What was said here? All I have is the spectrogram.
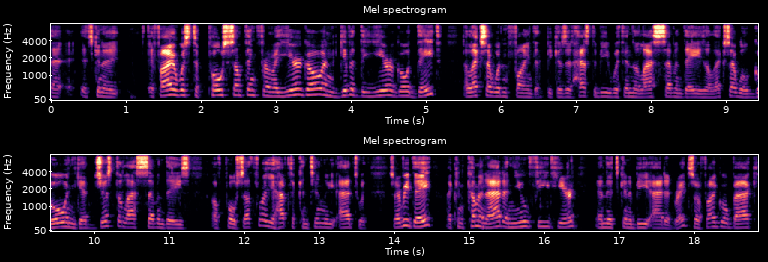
uh, it's gonna if I was to post something from a year ago and give it the year ago date Alexa wouldn't find it because it has to be within the last seven days. Alexa will go and get just the last seven days of posts that's why you have to continually add to it. So every day I can come and add a new feed here and it's going to be added right? So if I go back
